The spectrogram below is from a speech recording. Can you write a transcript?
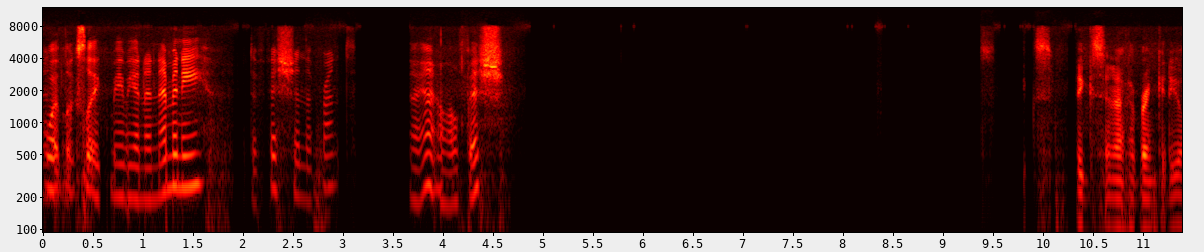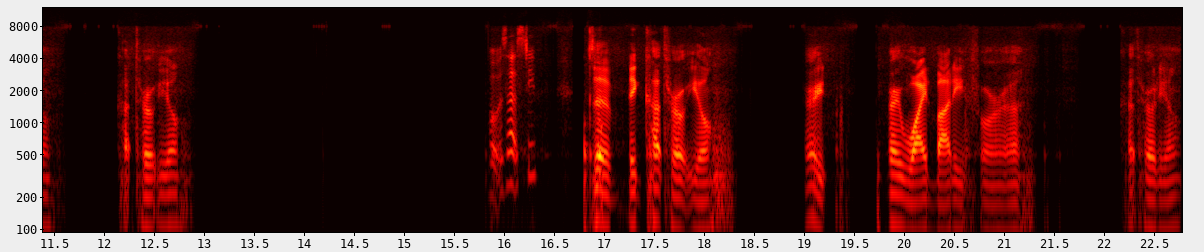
What looks like maybe an anemone. The fish in the front. Oh yeah, a little fish. Big, big Synaphobranchid eel, cutthroat eel. What was that, Steve? It's a big cutthroat eel. Very, very wide body for uh, cutthroat eel.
